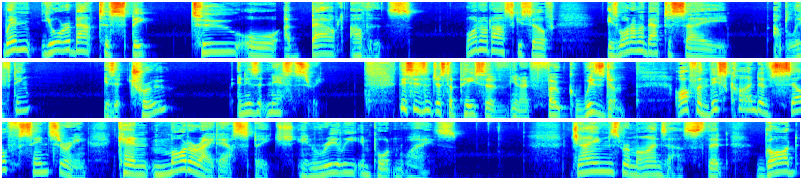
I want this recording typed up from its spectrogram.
When you're about to speak to or about others, why not ask yourself, is what I'm about to say uplifting? Is it true? And is it necessary? This isn't just a piece of, you know, folk wisdom. Often this kind of self-censoring can moderate our speech in really important ways. James reminds us that God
